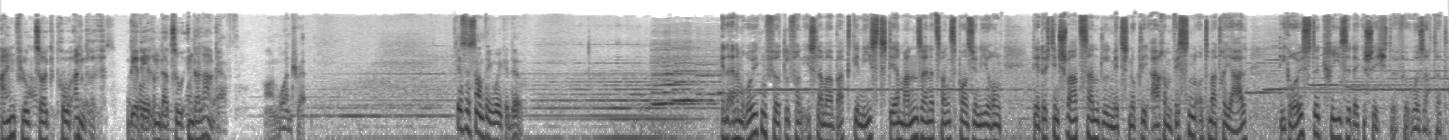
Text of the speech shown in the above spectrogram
ein Flugzeug pro Angriff. Wir wären dazu in der Lage. This is something we could do. In einem ruhigen Viertel von Islamabad genießt der Mann seine Zwangspensionierung, der durch den Schwarzhandel mit nuklearem Wissen und Material die größte Krise der Geschichte verursacht hat.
